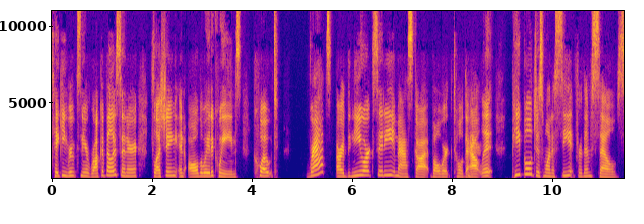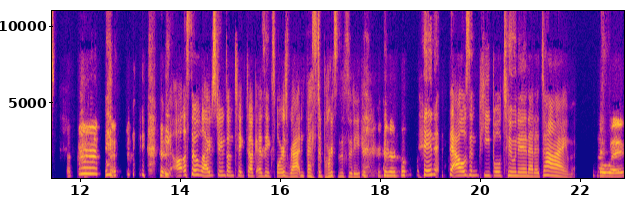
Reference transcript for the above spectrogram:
taking routes near Rockefeller Center, Flushing, and all the way to Queens. Quote. Rats are the New York City mascot, Bollwerk told the outlet. People just want to see it for themselves. He also live streams on TikTok as he explores rat infested parts of the city. 10,000 people tune in at a time. no way.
